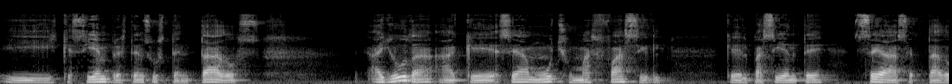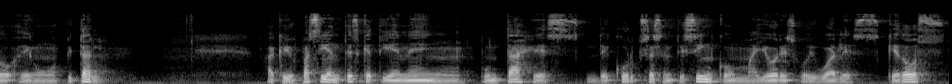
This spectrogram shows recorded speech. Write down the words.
y que siempre estén sustentados ayuda a que sea mucho más fácil que el paciente sea aceptado en un hospital. Aquellos pacientes que tienen puntajes de CURB 65 mayores o iguales que 2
